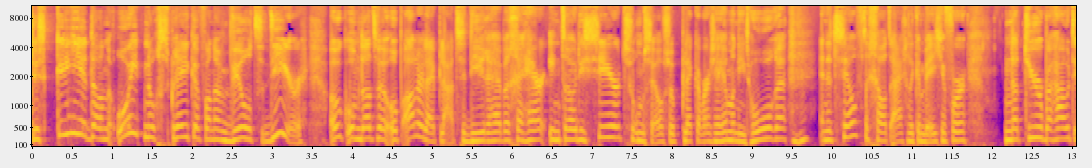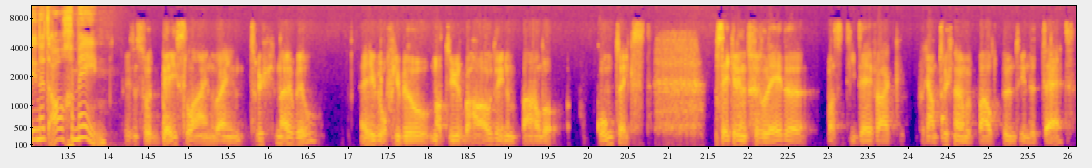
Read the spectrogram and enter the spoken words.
Dus kun je dan ooit nog spreken van een wild dier. Ook omdat we op allerlei plaatsen dieren hebben geherintroduceerd. Soms zelfs op plekken waar ze helemaal niet horen. Mm -hmm. En hetzelfde geldt eigenlijk een beetje voor natuurbehoud in het algemeen. Er is een soort baseline waar je terug naar wil. Of je wil natuur behouden in een bepaalde context. Zeker in het verleden was het idee vaak, we gaan terug naar een bepaald punt in de tijd.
